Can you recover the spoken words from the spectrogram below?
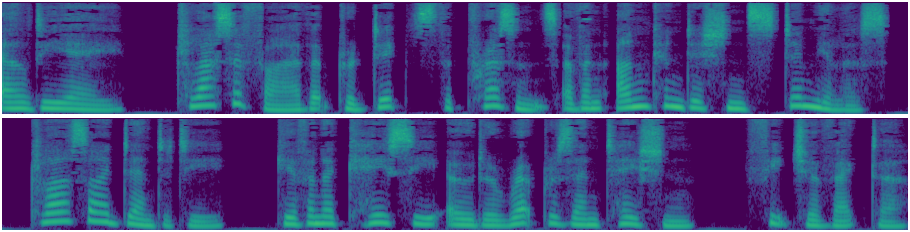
LDA, classifier that predicts the presence of an unconditioned stimulus, class identity, given a KC odor representation, feature vector.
